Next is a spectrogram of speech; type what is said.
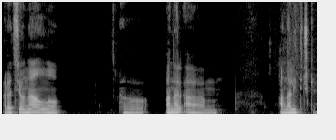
racionalno analitičke.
